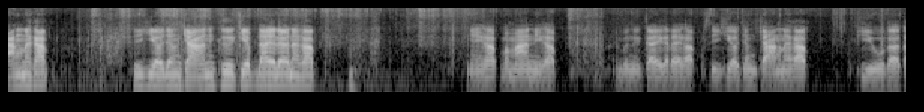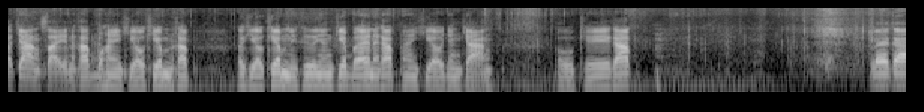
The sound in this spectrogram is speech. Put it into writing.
างๆนะครับ สีเขียวจางๆนี่คือเก็บได้แล้วนะครับ นี่ครับประมาณนี้ครับให้เบิ่งใกล้ๆก็ได้ครับ สีเขียวจางๆนะครับ ผิวก็กระจ่างใสนะครับบ่ให้เขียวเข้มนะครับถ้าเขียวเข้มนี่คือยังเก็บไว้ได้นะครับ ให้เขียวจางๆโอเคครับแล้วก็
